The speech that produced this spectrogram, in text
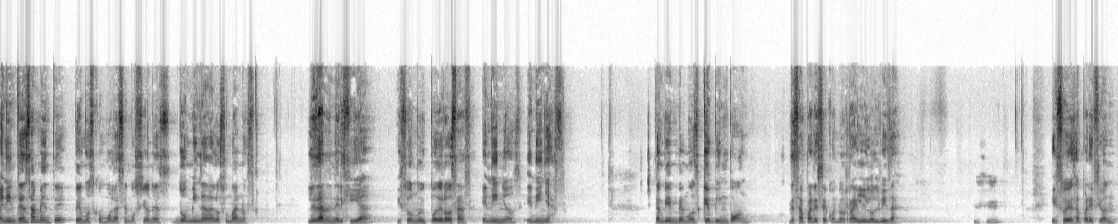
En Intensamente vemos cómo las emociones dominan a los humanos, le dan energía y son muy poderosas en niños y niñas. También vemos que Bing Bong desaparece cuando Riley lo olvida. Y su desaparición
